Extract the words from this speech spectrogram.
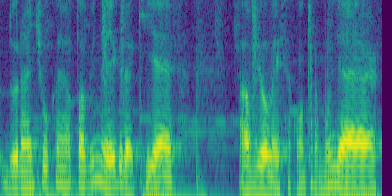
durante o Canhotove Negra, que é a violência contra a mulher,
